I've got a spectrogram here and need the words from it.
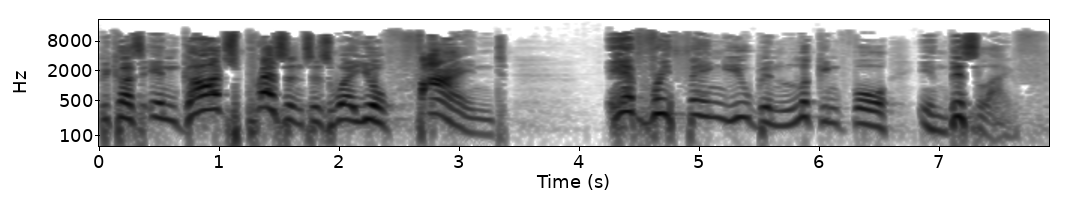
Because in God's presence is where you'll find everything you've been looking for in this life.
